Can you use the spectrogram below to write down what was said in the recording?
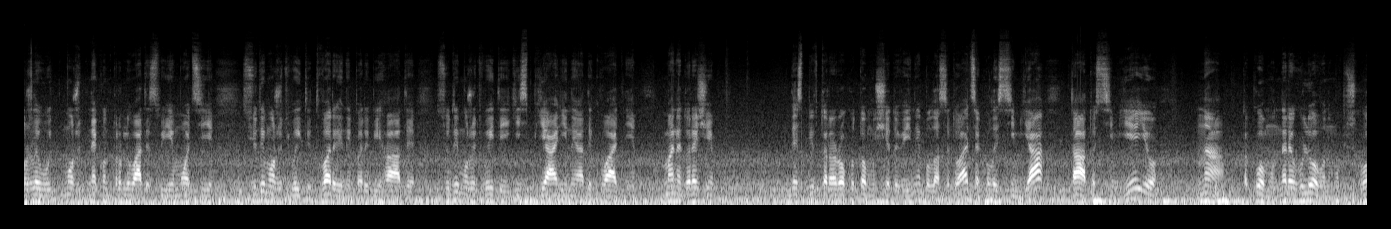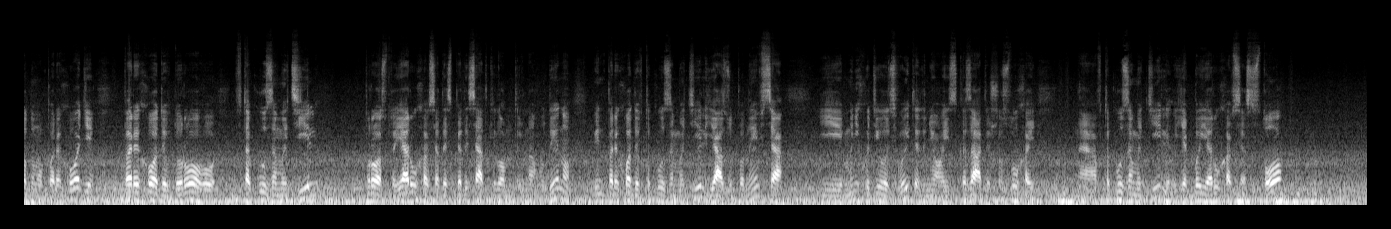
можливо можуть не контролювати свої емоції. Сюди можуть вийти тварини перебігати, сюди можуть вийти якісь п'яні, неадекватні. У мене, до речі, десь півтора року тому ще до війни була ситуація, коли сім'я, тато з сім'єю на такому нерегульованому пішохідному переході переходив дорогу в таку заметіль. Просто я рухався десь 50 км на годину. Він переходив таку заметіль, я зупинився, і мені хотілося вийти до нього і сказати, що слухай, е, в таку заметіль, якби я рухався 100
